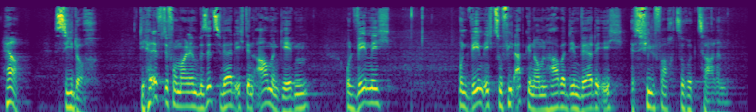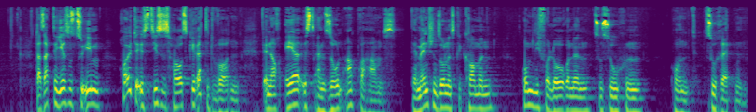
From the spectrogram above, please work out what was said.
Herr, sieh doch, die Hälfte von meinem Besitz werde ich den Armen geben, und wem ich, und wem ich zu viel abgenommen habe, dem werde ich es vielfach zurückzahlen. Da sagte Jesus zu ihm, heute ist dieses Haus gerettet worden, denn auch er ist ein Sohn Abrahams. Der Menschensohn ist gekommen, um die Verlorenen zu suchen und zu retten.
